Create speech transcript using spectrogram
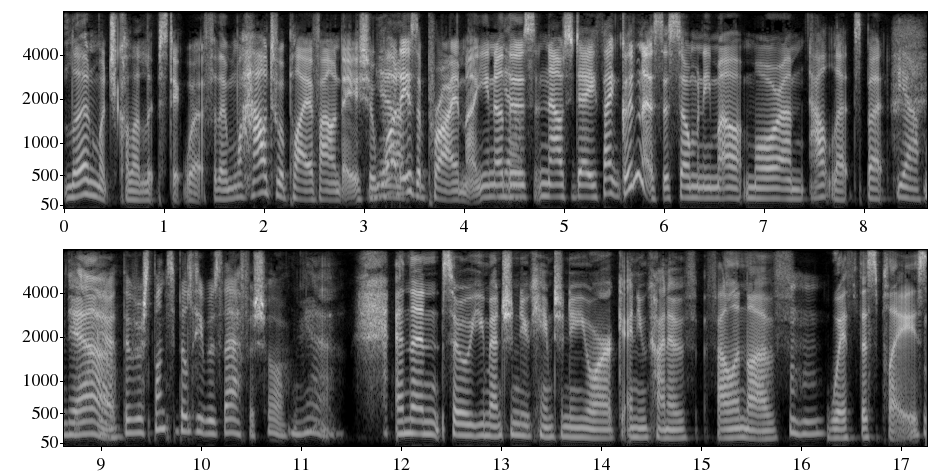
learn which color lipstick worked for them, well, how to apply a foundation, what Yeah. is a primer. You know, Yeah. there's now today, thank goodness, there's so many more, more um, outlets, but Yeah. yeah, yeah the responsibility was there for sure. Yeah. And then, so you mentioned you came to New York and you kind of fell in love Mm-hmm. with this place.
